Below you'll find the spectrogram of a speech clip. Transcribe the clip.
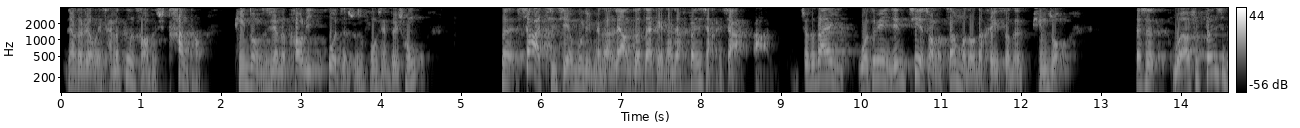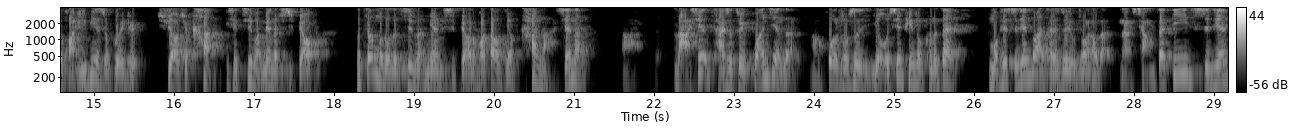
亮哥认为才能更好的去探讨。品种之间的套利，或者说是风险对冲。那下期节目里面呢，亮哥再给大家分享一下啊，就是大家我这边已经介绍了这么多的黑色的品种，但是我要去分析的话，一定是会去需要去看一些基本面的指标。那这么多的基本面指标的话，到底要看哪些呢？啊，哪些才是最关键的啊？或者说是有一些品种可能在某些时间段才是最有重要的。那想在第一时间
